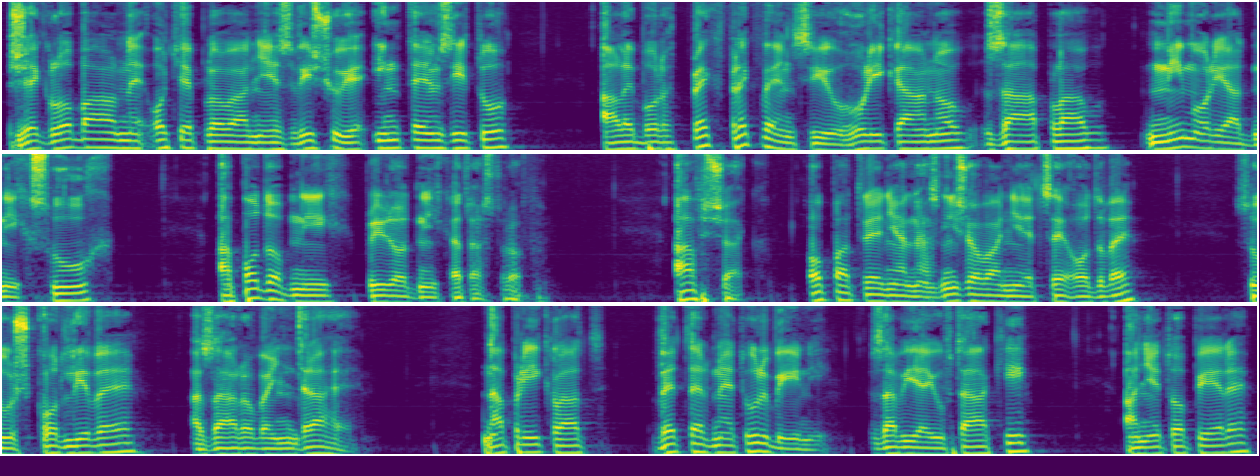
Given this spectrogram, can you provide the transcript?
že globálne oteplovanie zvyšuje intenzitu alebo frekvenciu hurikánov, záplav, mimoriadných súch a podobných prírodných katastrof. Avšak opatrenia na znižovanie CO2 sú škodlivé a zároveň drahé. Napríklad veterné turbíny zavíjajú vtáky a netopiere,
